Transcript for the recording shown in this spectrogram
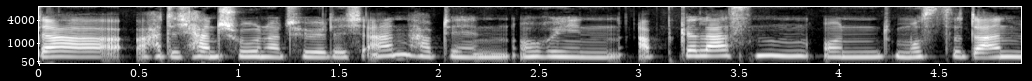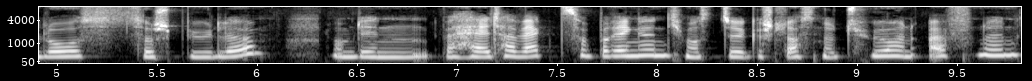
Da hatte ich Handschuhe natürlich an, habe den Urin abgelassen und musste dann los zur Spüle, um den Behälter wegzubringen. Ich musste geschlossene Türen öffnen,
